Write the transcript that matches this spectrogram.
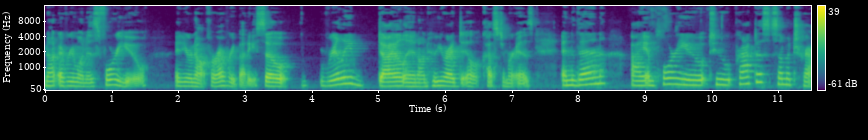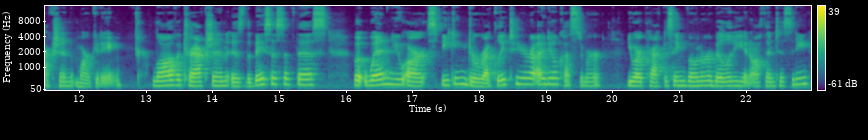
Not everyone is for you, and you're not for everybody. So, really dial in on who your ideal customer is. And then I implore you to practice some attraction marketing. Law of attraction is the basis of this, but when you are speaking directly to your ideal customer, you are practicing vulnerability and authenticity,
